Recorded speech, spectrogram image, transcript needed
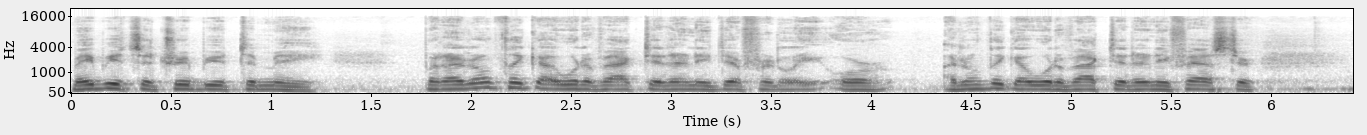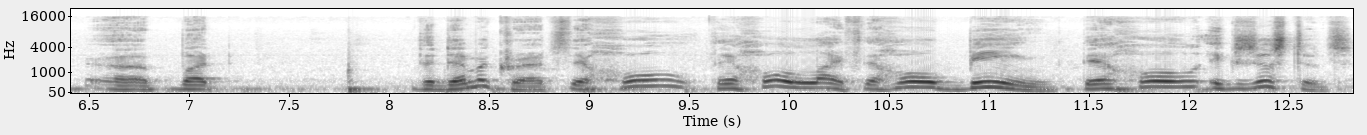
Maybe it's a tribute to me, but I don't think I would have acted any differently, or I don't think I would have acted any faster. Uh, but the Democrats, their whole their whole life, their whole being, their whole existence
